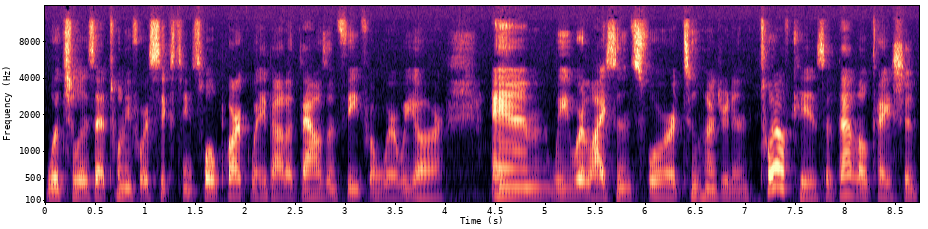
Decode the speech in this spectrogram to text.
which was at 2416 Swope Parkway, about a thousand feet from where we are. And we were licensed for 212 kids at that location.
